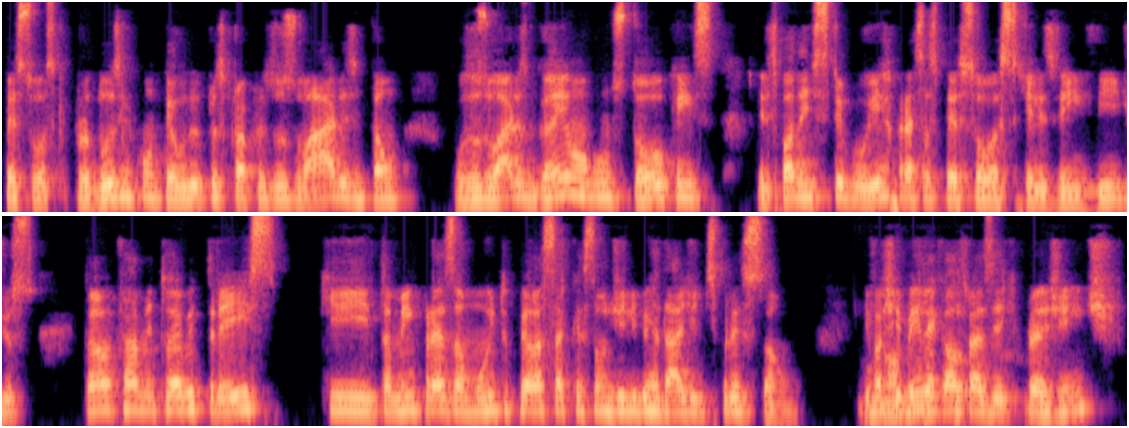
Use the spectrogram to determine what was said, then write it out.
pessoas que produzem conteúdo para os próprios usuários, então os usuários ganham alguns tokens, eles podem distribuir para essas pessoas que eles veem vídeos, então é uma ferramenta Web3 que também preza muito pela essa questão de liberdade de expressão. E eu achei bem legal trazer aqui pra gente.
